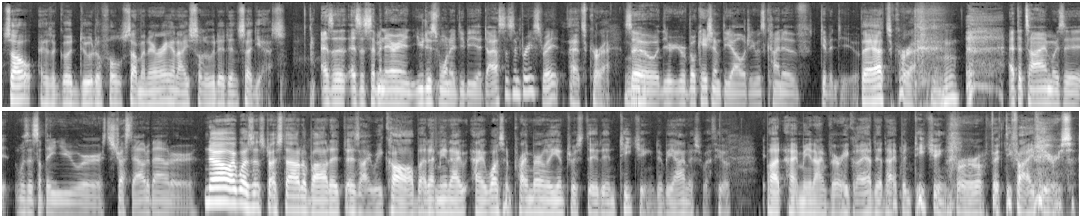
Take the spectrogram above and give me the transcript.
So, as a good, dutiful seminarian, I saluted and said yes as a as a seminarian, you just wanted to be a diocesan priest, right? That's correct. So mm-hmm. your, your vocation of theology was kind of given to you. That's correct. Mm-hmm. At the time, was it was it something you were stressed out about, or no? I wasn't stressed out about it, as I recall. But I mean, I I wasn't primarily interested in teaching, to be honest with you. But I mean, I'm very glad that I've been teaching for 55 years.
